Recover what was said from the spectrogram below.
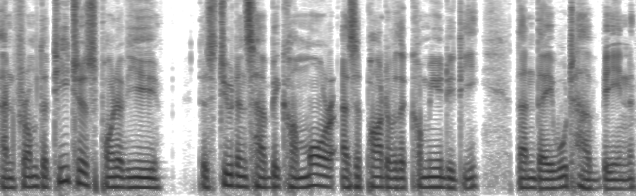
And from the teacher's point of view, the students have become more as a part of the community than they would have been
